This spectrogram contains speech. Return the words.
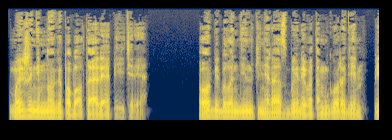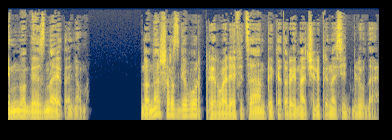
Мы же немного поболтали о Питере. Обе блондинки не раз были в этом городе и многое знают о нем. Но наш разговор прервали официанты, которые начали приносить блюда.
